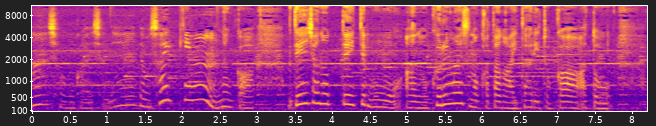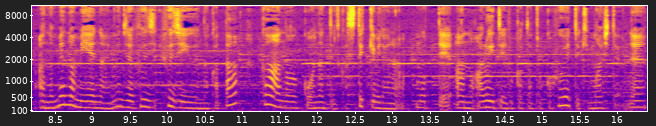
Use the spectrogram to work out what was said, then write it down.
な障害者ねでも最近なんか電車乗っていてもあの車椅子の方がいたりとかあとあの目の見えない不自由な方があのこうなんていうんですかステッキみたいなの持ってあの歩いている方とか増えてきましたよね。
